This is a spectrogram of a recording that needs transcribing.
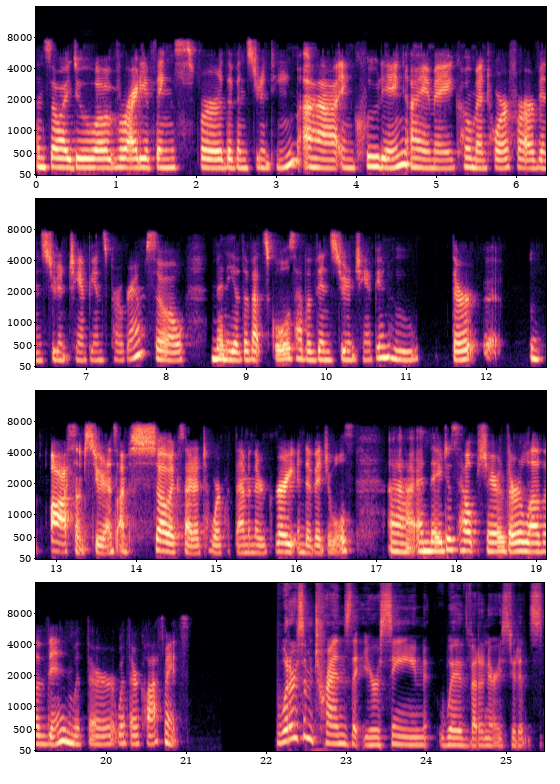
And so I do a variety of things for the VIN student team, uh, including I am a co mentor for our VIN student champions program. So many of the vet schools have a VIN student champion who they're uh, awesome students. I'm so excited to work with them, and they're great individuals. Uh, and they just help share their love of VIN with their with their classmates. What are some trends that you're seeing with veterinary students?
